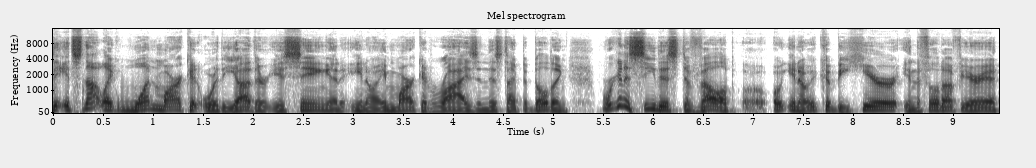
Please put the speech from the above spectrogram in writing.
it's not like one market or the other is seeing a you know a market rise in this type of building. We're going to see this develop. uh, uh, You know, it could be here in the Philadelphia area,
